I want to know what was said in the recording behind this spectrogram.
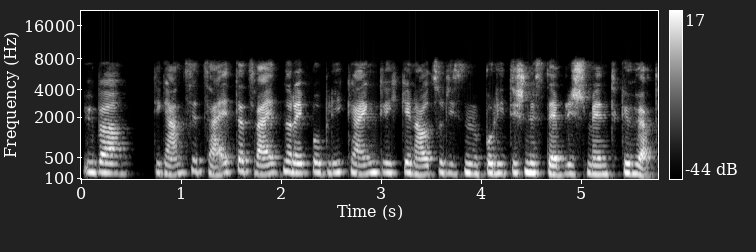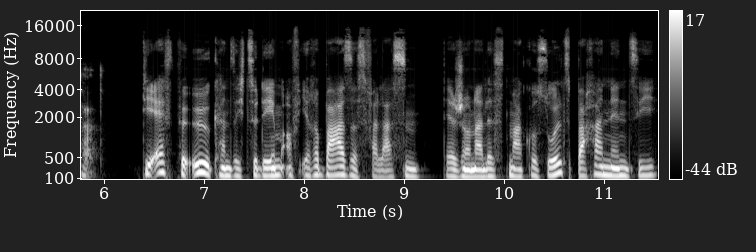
über die ganze Zeit der Zweiten Republik eigentlich genau zu diesem politischen Establishment gehört hat. Die FPÖ kann sich zudem auf ihre Basis verlassen. Der Journalist Markus Sulzbacher nennt sie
